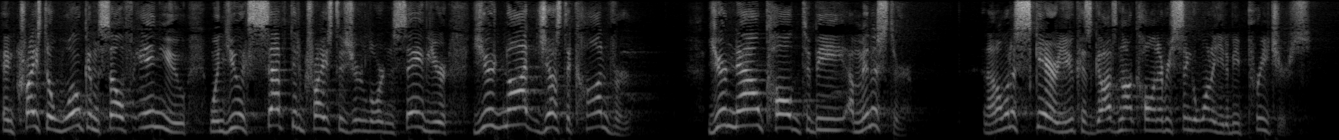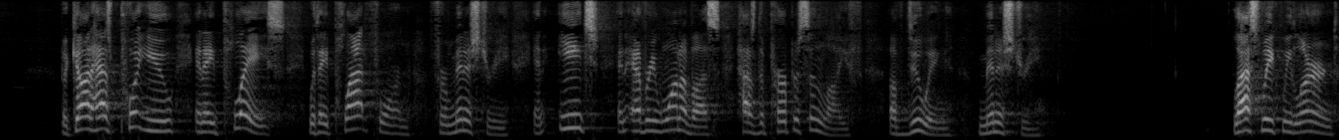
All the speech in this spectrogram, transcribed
and Christ awoke himself in you, when you accepted Christ as your Lord and Savior, you're not just a convert. You're now called to be a minister. And I don't want to scare you because God's not calling every single one of you to be preachers. But God has put you in a place with a platform for ministry, and each and every one of us has the purpose in life of doing ministry. Last week we learned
